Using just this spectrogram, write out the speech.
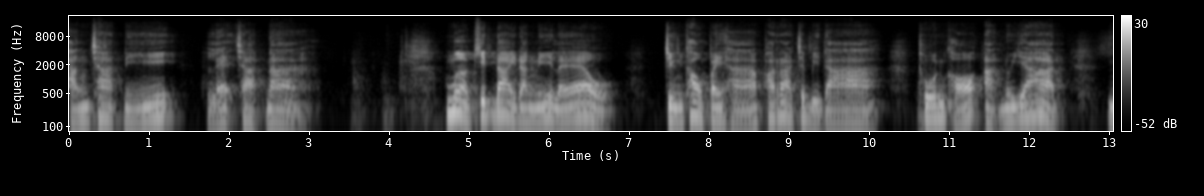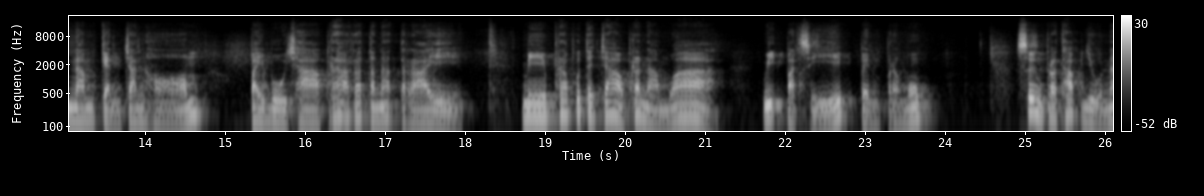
ทั้งชาตินี้ และชาติหน้า เมื่อคิดได้ดังนี้แล้ว จึงเข้าไปหาพระราชบิดา ทูลขออนุญาตนำแก่นจันหอม ไปบูชาพระรัตนตรัย มีพระพุทธเจ้าพระนามว่า วิปัสสีเป็นประมุขซึ่งประทับอยู่ณ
